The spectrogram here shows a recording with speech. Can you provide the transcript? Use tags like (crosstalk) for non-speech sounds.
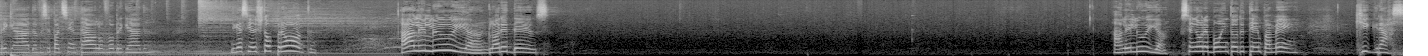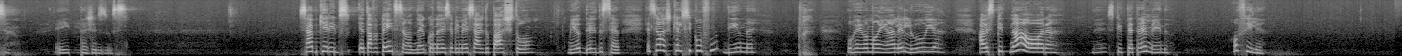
Obrigada. Você pode sentar, louvor, obrigada. Diga assim: Eu estou pronto. Aleluia. Glória a Deus. Aleluia. O Senhor é bom em todo tempo, amém? Que graça. Eita Jesus. Sabe, queridos, eu estava pensando, né? Quando eu recebi mensagem do pastor, meu Deus do céu. Eu, eu acho que ele se confundiu, né? (laughs) O rei amanhã, aleluia. Aí o Espírito na hora, né? O Espírito é tremendo. Ô filha,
